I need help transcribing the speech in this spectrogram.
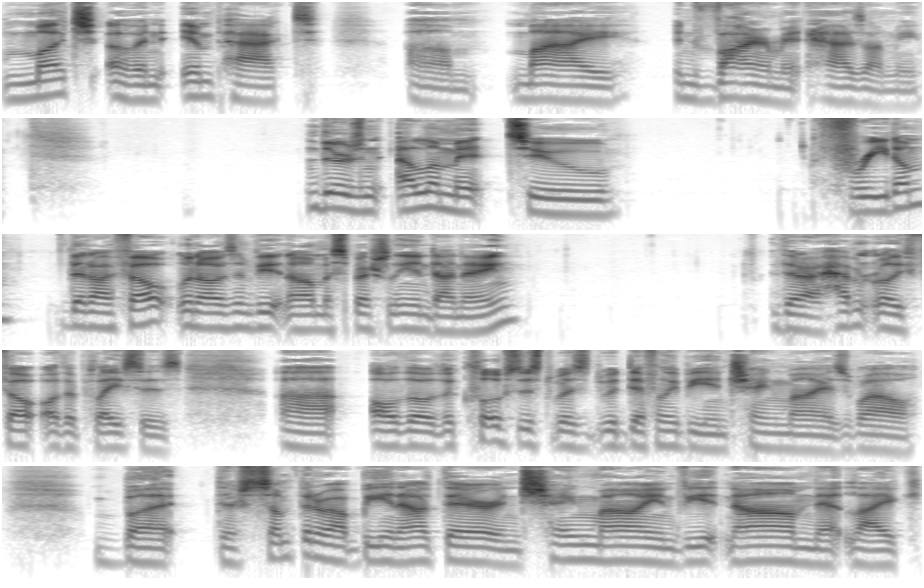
much of an impact um, my environment has on me. There's an element to freedom that I felt when I was in Vietnam, especially in Da Nang, that I haven't really felt other places. Uh, although the closest was would definitely be in Chiang Mai as well. But there's something about being out there in Chiang Mai in Vietnam that like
